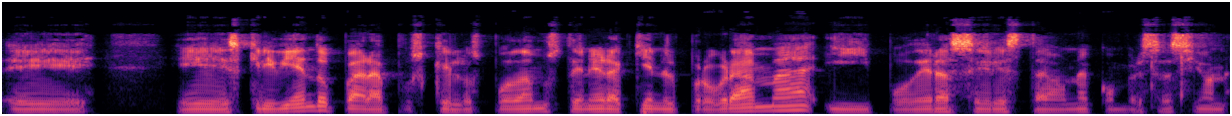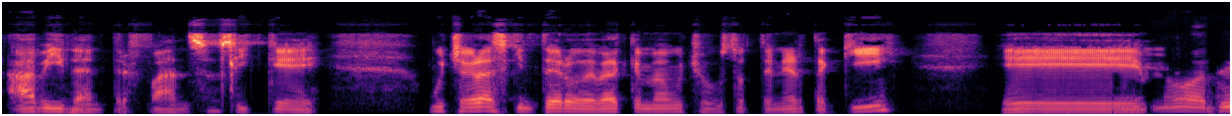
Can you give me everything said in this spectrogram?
eh, escribiendo para pues, que los podamos tener aquí en el programa y poder hacer esta una conversación ávida entre fans. Así que muchas gracias, Quintero. De verdad que me da mucho gusto tenerte aquí. No, a ti,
